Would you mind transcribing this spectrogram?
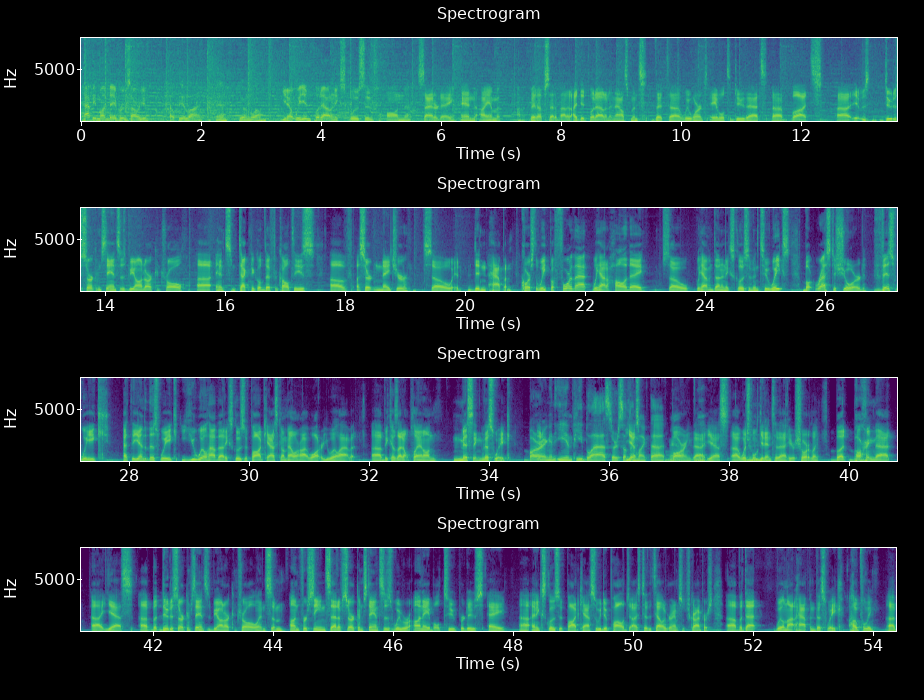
Happy Monday, Bruce. How are you? Healthy alive? Yeah, doing well. You know, we didn't put out an exclusive on Saturday, and I am a, I'm a bit upset about it. I did put out an announcement that uh, we weren't able to do that, uh, but uh, it was due to circumstances beyond our control uh, and some technical difficulties of a certain nature, so it didn't happen. Of course, the week before that, we had a holiday, so we haven't done an exclusive in two weeks. But rest assured, this week, at the end of this week, you will have that exclusive podcast, come hell or high water. You will have it uh, because I don't plan on missing this week. Barring an EMP blast or something Yes, like that. Yeah. Barring that, yes, uh, which we'll get into that here shortly. But barring that, uh, yes. Uh, but due to circumstances beyond our control and some unforeseen set of circumstances, we were unable to produce a uh, an exclusive podcast. So we do apologize to the Telegram subscribers. Uh, but that will not happen this week, hopefully, uh,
